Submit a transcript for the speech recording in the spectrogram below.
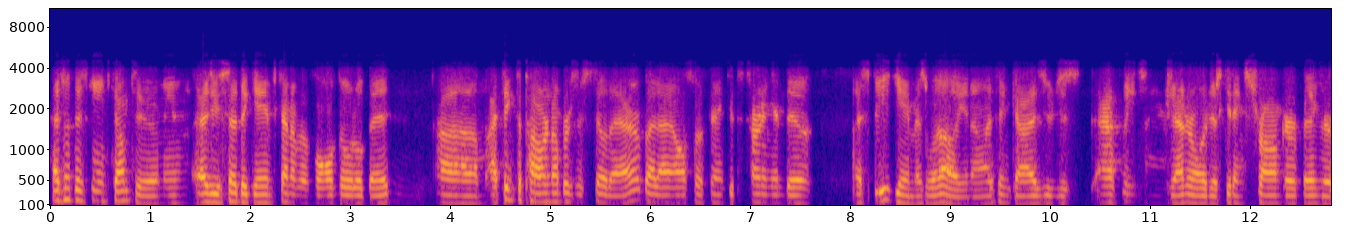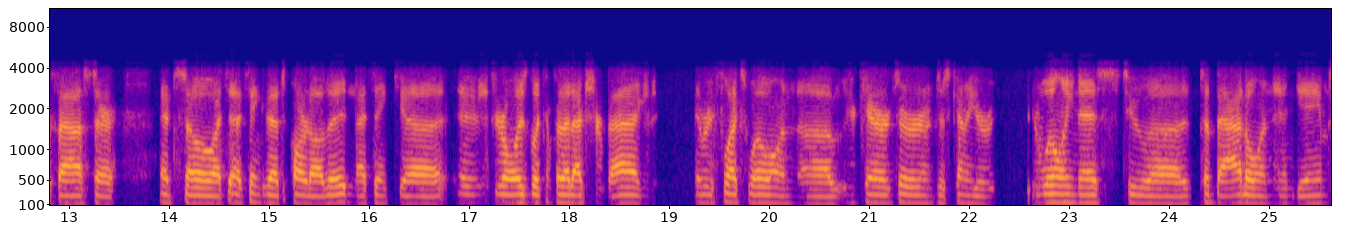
that's what this game's come to. I mean, as you said, the game's kind of evolved a little bit. Um, I think the power numbers are still there, but I also think it's turning into a speed game as well. You know, I think guys are just athletes in general are just getting stronger, bigger, faster, and so I, th- I think that's part of it. And I think uh, if you're always looking for that extra bag, it, it reflects well on uh, your character and just kind of your your willingness to uh, to battle in, in games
